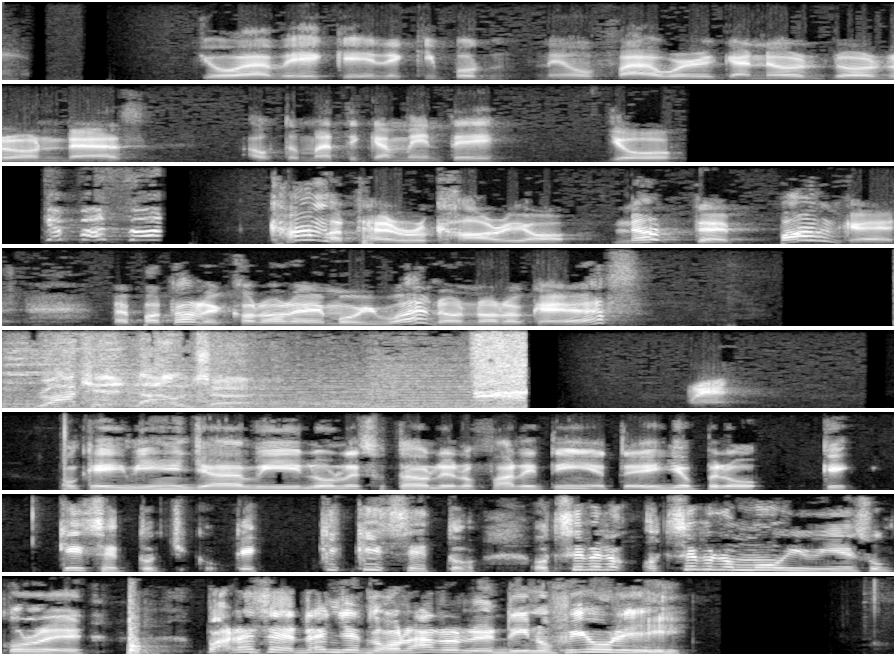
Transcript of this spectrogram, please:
Yo a ver que el equipo Neopower ganó dos rondas. Automáticamente, yo. ¿Qué pasó? Cálmate, Lucario. No te pongas. El patrón de color es muy bueno, ¿no lo que es? Rocket Launcher. Ok, bien, ya vi los resultados de los fighting entre ellos, pero ¿qué, qué es esto, chico? ¿Qué, qué, qué es esto? Obsérvelo, obsérvelo muy bien su correr. Parece el Ranger dorado de Dino Fury.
